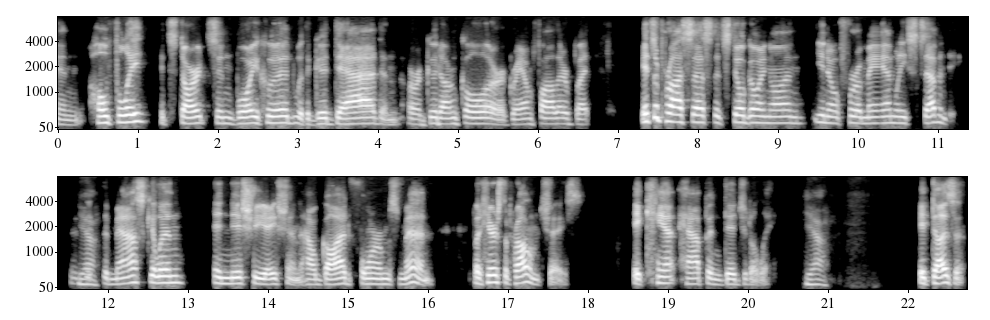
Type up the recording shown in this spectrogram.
and hopefully it starts in boyhood with a good dad and or a good uncle or a grandfather but it's a process that's still going on you know for a man when he's 70 yeah. the, the masculine initiation how god forms men but here's the problem chase it can't happen digitally. Yeah. It doesn't.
